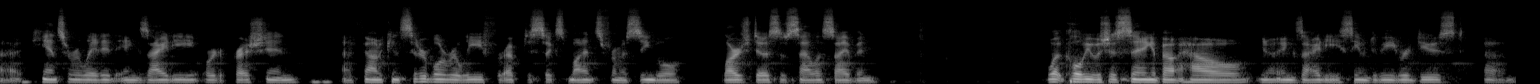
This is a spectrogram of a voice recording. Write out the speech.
uh, cancer related anxiety or depression uh, found considerable relief for up to six months from a single large dose of psilocybin. What Colby was just saying about how you know anxiety seemed to be reduced um,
